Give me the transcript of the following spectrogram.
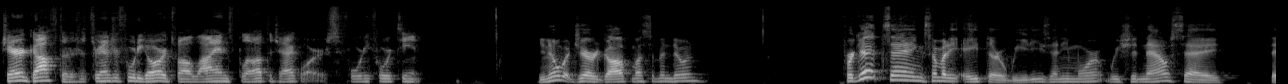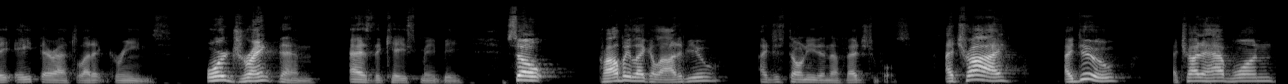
Jared Goff throws for 340 yards while Lions blow out the Jaguars 40 14. You know what Jared Goff must have been doing? Forget saying somebody ate their Wheaties anymore. We should now say they ate their athletic greens or drank them, as the case may be. So, probably like a lot of you, I just don't eat enough vegetables. I try, I do. I try to have one.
